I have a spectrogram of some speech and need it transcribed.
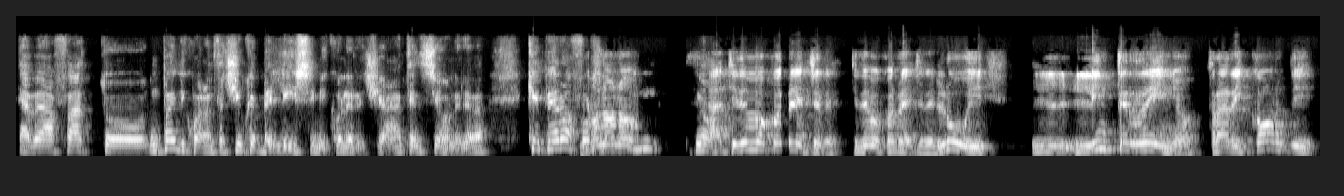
e aveva fatto un paio di 45 bellissimi con l'RCA, attenzione, aveva- che però forse... No, no, no. no. Ah, ti devo correggere, ti devo correggere. Lui, l'interregno tra ricordi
